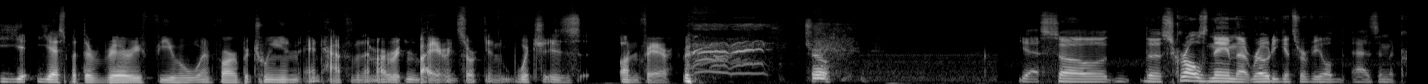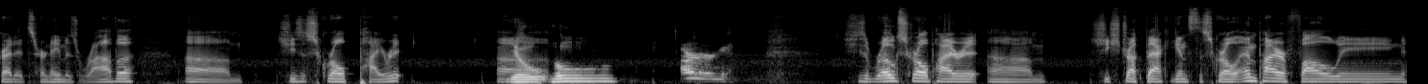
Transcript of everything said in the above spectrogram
y- yes, but they're very few and far between, and half of them are written by Aaron Sorkin, which is unfair. True. Yes, so the Skrull's name that Rhodey gets revealed as in the credits, her name is Rava. Um, she's a Skrull pirate. Um, Yo, ho. Arg. She's a rogue Skrull pirate. Um, she struck back against the Skrull Empire following.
